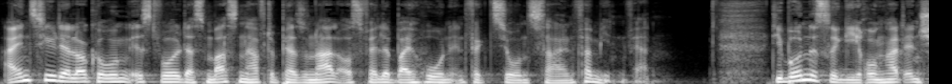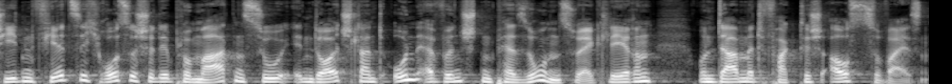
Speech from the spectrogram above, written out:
Ein Ziel der Lockerung ist wohl, dass massenhafte Personalausfälle bei hohen Infektionszahlen vermieden werden. Die Bundesregierung hat entschieden, 40 russische Diplomaten zu in Deutschland unerwünschten Personen zu erklären und damit faktisch auszuweisen.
